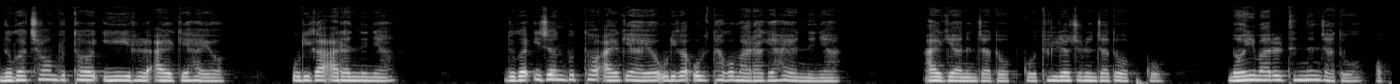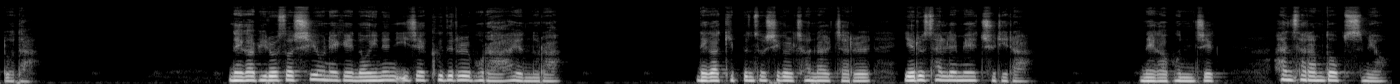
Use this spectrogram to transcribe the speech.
누가 처음부터 이 일을 알게 하여 우리가 알았느냐? 누가 이전부터 알게 하여 우리가 옳다고 말하게 하였느냐? 알게 하는 자도 없고 들려주는 자도 없고 너희 말을 듣는 자도 없도다. 내가 비로소 시온에게 너희는 이제 그들을 보라 하였노라. 내가 기쁜 소식을 전할 자를 예루살렘에 주리라. 내가 본즉 한 사람도 없으며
